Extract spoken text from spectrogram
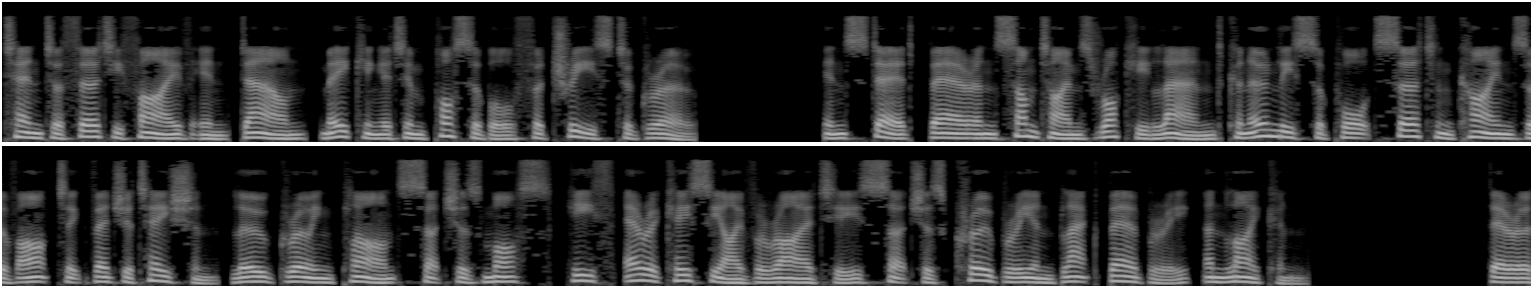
10 to 35 in down, making it impossible for trees to grow. Instead, bare and sometimes rocky land can only support certain kinds of Arctic vegetation, low-growing plants such as moss, heath Ericaceae varieties such as crowberry and black bearberry, and lichen. There are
